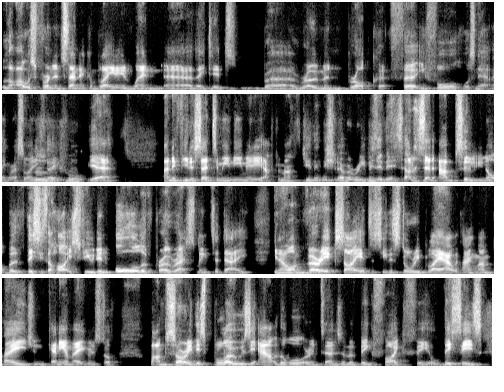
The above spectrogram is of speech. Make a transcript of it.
Look, I was front and center complaining when uh, they did uh, Roman Brock at 34, wasn't it? I think WrestleMania mm, 34. Mm. Yeah. And if you'd have said to me in the immediate aftermath, do you think they should ever revisit this? And I'd have said absolutely not. But this is the hottest feud in all of pro wrestling today. You know, I'm very excited to see the story play out with Hangman Page and Kenny Omega and stuff. But I'm sorry, this blows it out of the water in terms of a big fight feel. This is,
